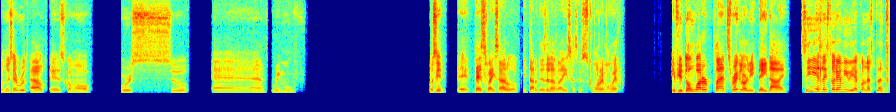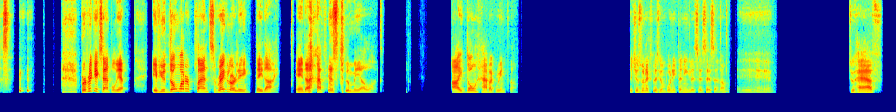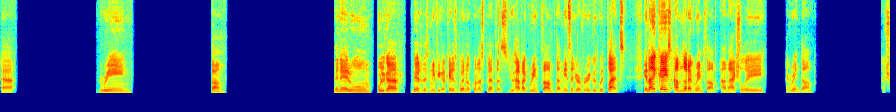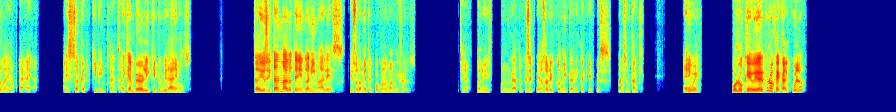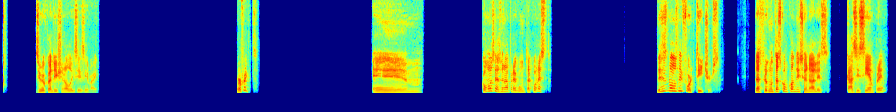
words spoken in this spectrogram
Cuando dice root out es como pursue and remove. Pues sí, eh, desraizar o quitar desde las raíces, eso es como remover. If you don't water plants regularly, they die. Sí, es la historia de mi vida con las plantas. Perfect example, yeah. If you don't water plants regularly, they die. And that happens to me a lot. I don't have a green thumb. De hecho, es una expresión bonita en inglés, es esa, ¿no? Eh, to have a green thumb. Tener un pulgar verde significa que eres bueno con las plantas. You have a green thumb, that means that you're very good with plants. In my case, I'm not a green thumb. I'm actually a green dump. Actually, I, I, I suck at keeping plants. I can barely keep it with animals. O sea, yo soy tan malo teniendo animales que solamente puedo con los mamíferos. O sea, bueno, y con un gato que se cuida solo y con mi perrita que pues parece un tanque. Anyway, por lo que veo y por lo que calculo, Zero conditional is easy, right? Perfect. Um, ¿Cómo se hace una pregunta con esto? This is mostly for teachers. Las preguntas con condicionales casi siempre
